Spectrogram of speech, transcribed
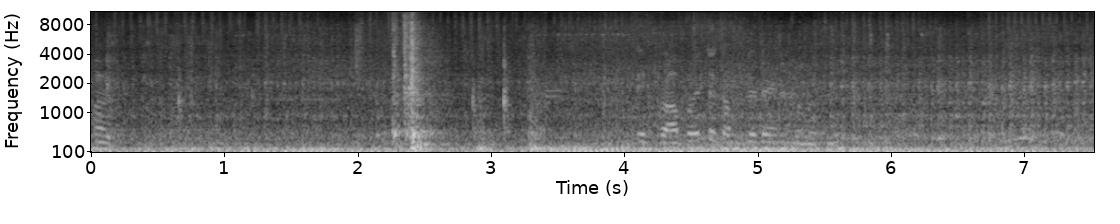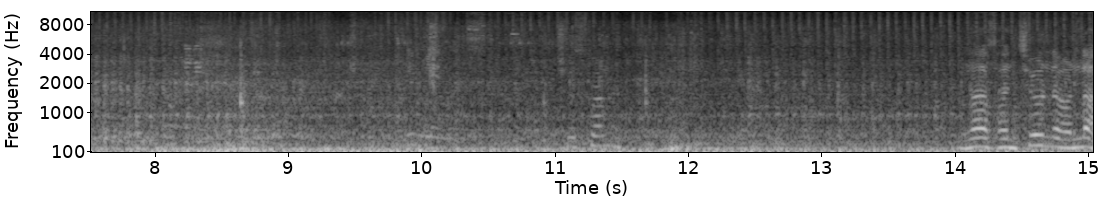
ఓకే. ఈ డ్రాప్ అయితే కంప్లీట్ అయింది మనకు చూసుకోండి నా సంచి ఉండే ఉండా?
